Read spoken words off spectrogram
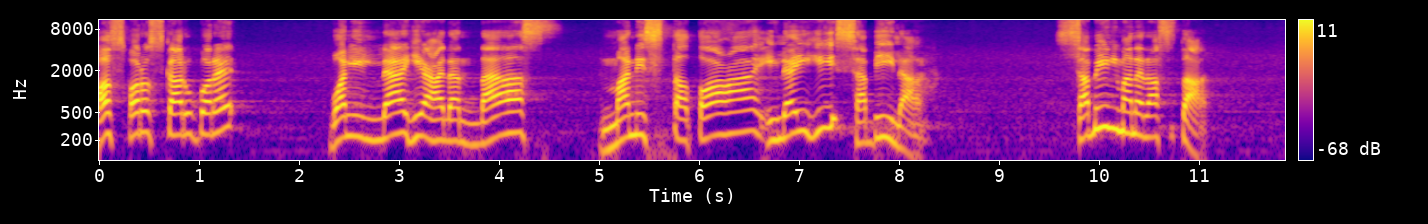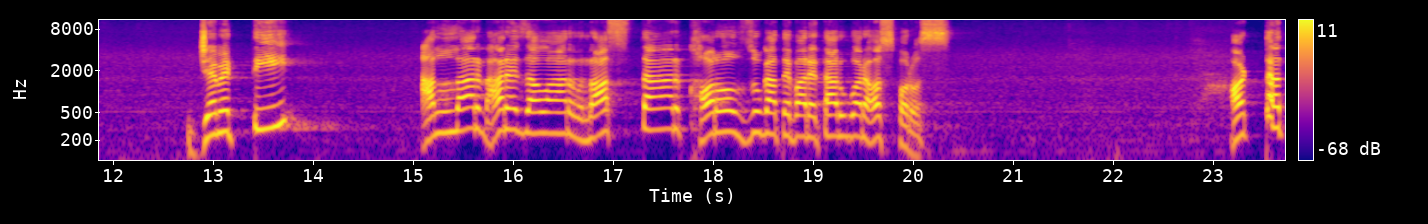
হজ ফরজ কার উপরে? ইলাইহি সাবিলা। সাবিল মানে রাস্তা। যে ব্যক্তি আল্লাহর ঘরে যাওয়ার রাস্তার খরচ যোগাতে পারে তার উপরে হজ ফরজ অর্থাৎ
